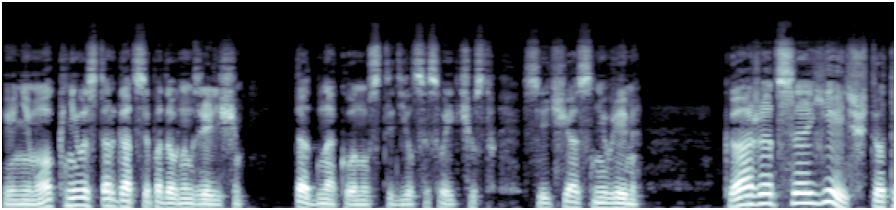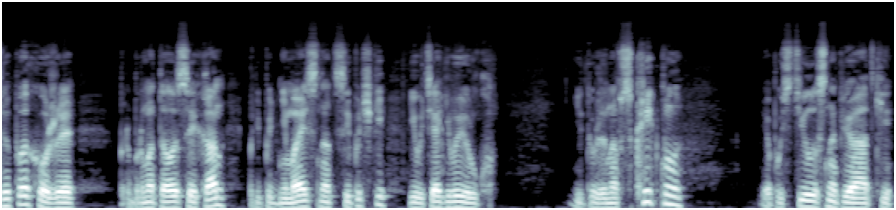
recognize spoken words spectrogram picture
и не мог не восторгаться подобным зрелищем. Однако он устыдился своих чувств. Сейчас не время. — Кажется, есть что-то похожее, — пробормотала Сайхан, приподнимаясь на цыпочки и вытягивая руку. И тут же она вскрикнула и опустилась на пятки,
